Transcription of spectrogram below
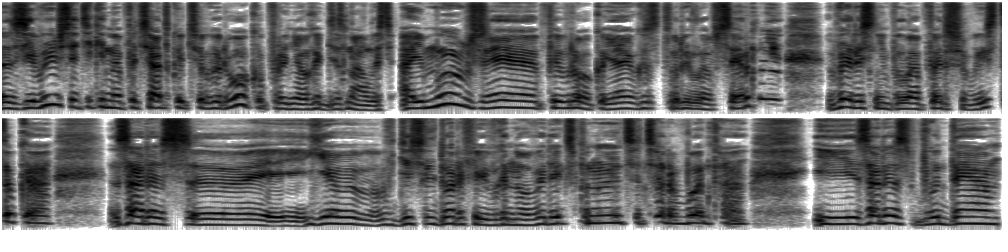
е, з'явився тільки на початку цього року, про нього дізналась, а йому вже півроку. Я його створила в серпні, в вересні була перша виставка. Зараз е, є в Дюссельдорфі і в Ганновері експонується ця робота. І зараз буде.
